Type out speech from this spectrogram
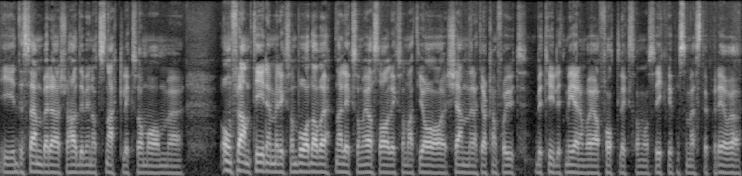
i december där så hade vi något snack liksom om eh, om framtiden men liksom båda var öppna liksom och jag sa liksom att jag känner att jag kan få ut betydligt mer än vad jag har fått liksom och så gick vi på semester på det och jag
